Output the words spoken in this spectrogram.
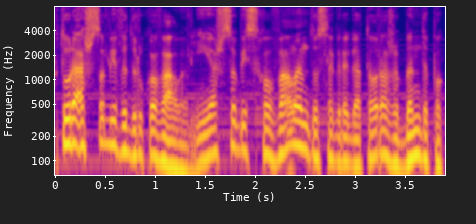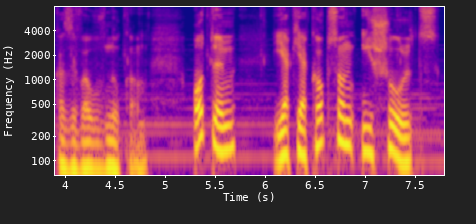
które aż sobie wydrukowałem i aż sobie schowałem do segregatora, że będę pokazywał wnukom. O tym, jak Jakobson i Schulz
